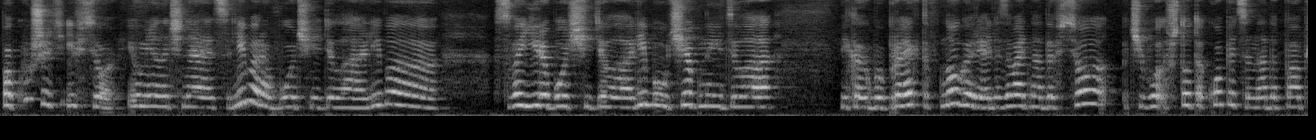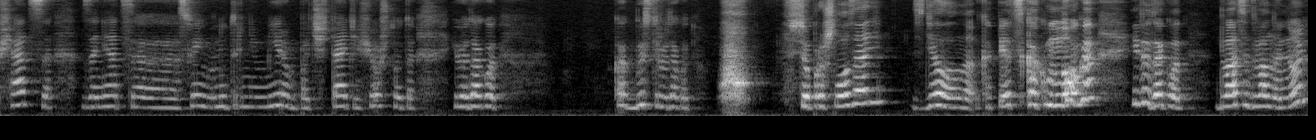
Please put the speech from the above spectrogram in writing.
покушать и все. И у меня начинается либо рабочие дела, либо свои рабочие дела, либо учебные дела. И как бы проектов много, реализовать надо все, чего что-то копится, надо пообщаться, заняться своим внутренним миром, почитать еще что-то. И вот так вот, как быстро вот так вот, все прошло за день, сделано капец как много, и ты так вот 22.00,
